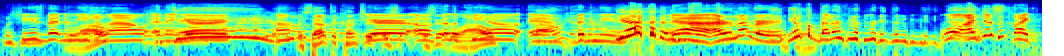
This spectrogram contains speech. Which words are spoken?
What She's Vietnamese Lao? and Lao, and then Dang. you're uh, Is that the country? you're is it, uh, is it Lao? Filipino and Lao, yeah. Vietnamese. yeah. yeah, I remember. You have a better memory than me. Well, I just like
